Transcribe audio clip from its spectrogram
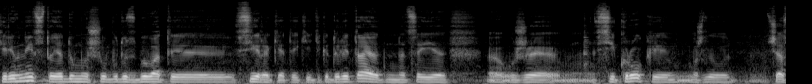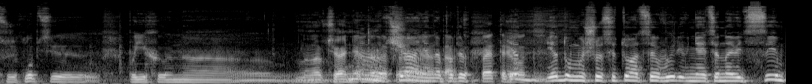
керівництво. Я думаю, що будуть збивати всі ракети, які тільки долітають. На це є вже всі кроки. Можливо, час уже хлопці поїхали на, На навчання. на На навчання, на так, потреб... Я, я думаю, що ситуація вирівняється навіть з цим,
